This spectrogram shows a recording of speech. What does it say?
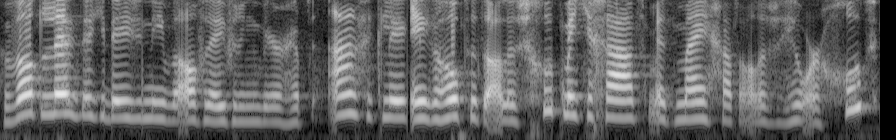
Wat leuk dat je deze nieuwe aflevering weer hebt aangeklikt. Ik hoop dat alles goed met je gaat. Met mij gaat alles heel erg goed.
